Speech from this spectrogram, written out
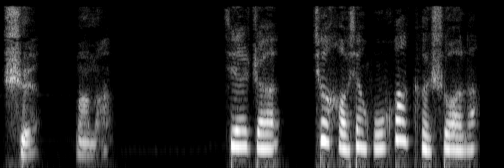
是，妈妈。接着就好像无话可说了。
